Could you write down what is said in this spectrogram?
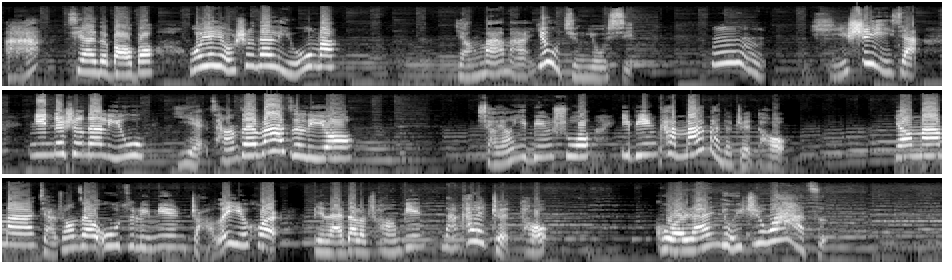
啊，亲爱的宝宝，我也有圣诞礼物吗？羊妈妈又惊又喜。嗯，提示一下，您的圣诞礼物也藏在袜子里哦。小羊一边说，一边看妈妈的枕头。羊妈妈假装在屋子里面找了一会儿。便来到了床边，拿开了枕头，果然有一只袜子。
